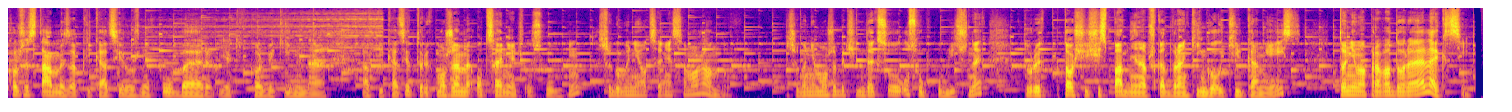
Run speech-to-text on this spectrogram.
Korzystamy z aplikacji różnych Uber, jakiekolwiek inne aplikacje, w których możemy oceniać usługi. Dlaczego by nie oceniać samorządów? Dlaczego nie może być indeksu usług publicznych, których ktoś, jeśli spadnie na przykład w rankingu o kilka miejsc, to nie ma prawa do reelekcji?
